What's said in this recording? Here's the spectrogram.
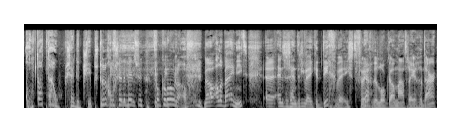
komt dat nou? Zijn de chips terug of zijn de mensen van corona af? Nou, allebei niet. Eh, en ze zijn drie weken dicht geweest vanwege Ja. de lockdown-maatregelen daar.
